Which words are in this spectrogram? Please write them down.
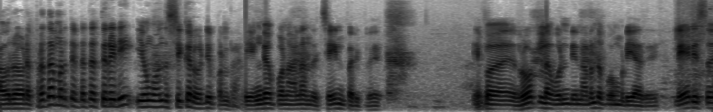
அவரோட பிரதமர் திட்டத்தை திருடி இவங்க வந்து ஸ்டிக்கர் ஒட்டி பண்ணுறாங்க எங்கே போனாலும் அந்த செயின் பறிப்பு. இப்போ ரோட்டில் ஒண்டி நடந்து போக முடியாது. லேடிஸு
